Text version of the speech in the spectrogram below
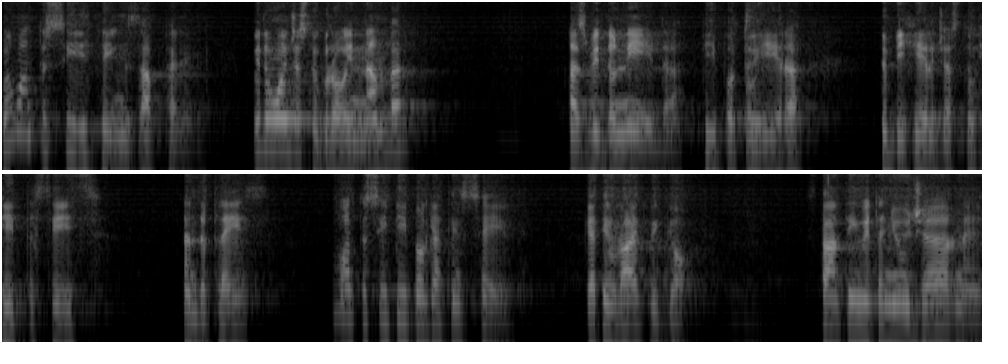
We want to see things happening. We don't want just to grow in number, as we don't need uh, people to hear, uh, to be here just to hit the seats and the place. We want to see people getting saved, getting right with God, starting with a new journey,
